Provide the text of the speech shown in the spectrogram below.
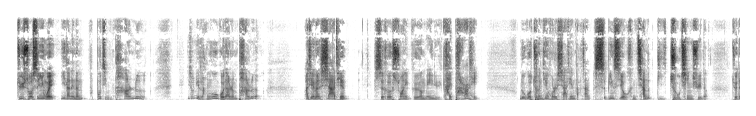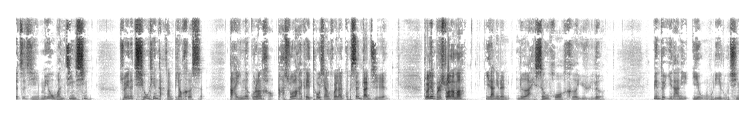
据说是因为意大利人他不仅怕热，你说你南欧国家人怕热，而且呢夏天是和帅哥美女开 party，如果春天或者夏天打仗，士兵是有很强的抵触情绪的，觉得自己没有玩尽兴，所以呢秋天打仗比较合适，打赢了固然好，打输了还可以投降回来过圣诞节。昨天不是说了吗？意大利人热爱生活和娱乐。面对意大利以武力入侵，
